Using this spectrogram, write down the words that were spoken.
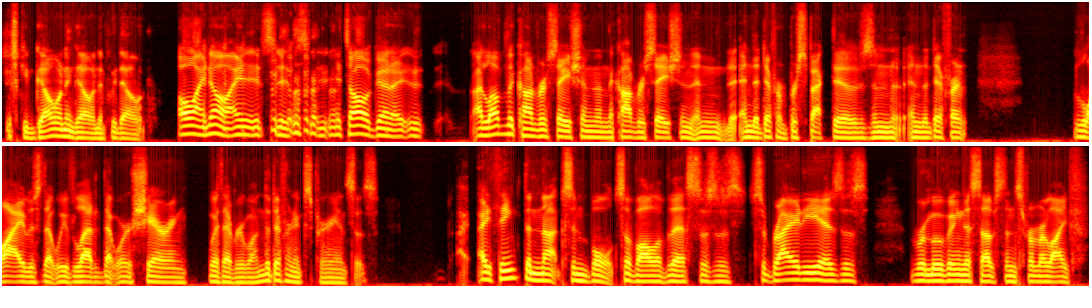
just keep going and going if we don't. Oh, I know. I, it's it's it's all good. I I love the conversation and the conversation and and the different perspectives and and the different lives that we've led that we're sharing with everyone, the different experiences. I, I think the nuts and bolts of all of this is, is sobriety is is removing the substance from our life.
